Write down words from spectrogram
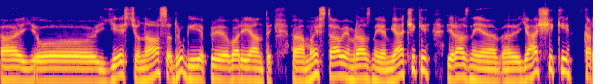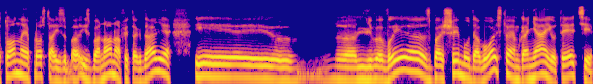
есть у нас другие варианты. Мы ставим разные мячики и разные ящики, картонные просто из, из бананов и так далее. И львы с большим удовольствием гоняют эти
